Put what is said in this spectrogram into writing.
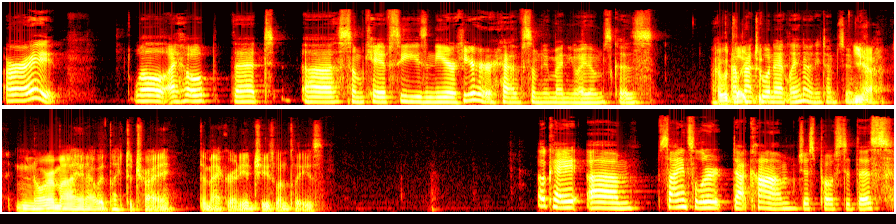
All right. Well, I hope that uh, some KFCs near here have some new menu items because I would I'm like not to. going to Atlanta anytime soon. Yeah, nor am I, and I would like to try the macaroni and cheese one, please. Okay, um, sciencealert.com just posted this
